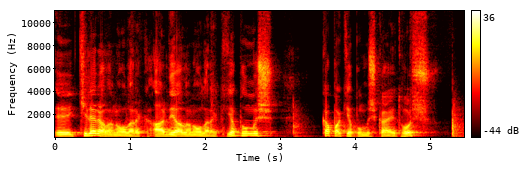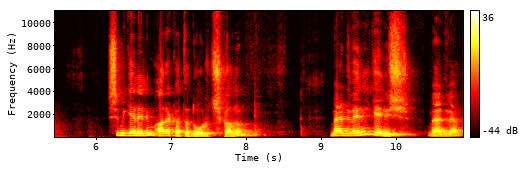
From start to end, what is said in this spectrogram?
e, kiler alanı olarak, ardiye alanı olarak yapılmış. Kapak yapılmış gayet hoş. Şimdi gelelim ara kata doğru çıkalım. Merdiveni geniş. Merdiven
